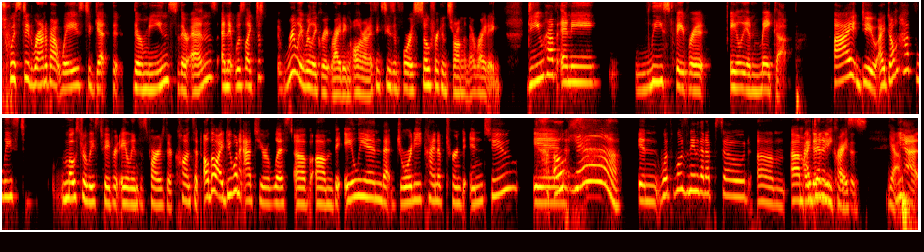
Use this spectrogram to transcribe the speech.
twisted roundabout ways to get th- their means to their ends and it was like just really really great writing all around i think season four is so freaking strong in their writing do you have any least favorite alien makeup I do. I don't have least most or least favorite aliens as far as their concept. Although I do want to add to your list of um the alien that Geordi kind of turned into in oh yeah in what, what was the name of that episode? Um um identity, Identity crisis. Crisis. Yeah yeah,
